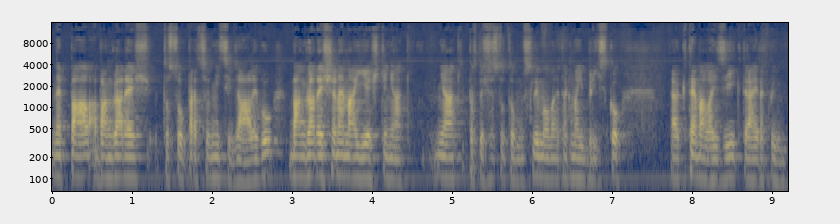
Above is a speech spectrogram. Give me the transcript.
Nepál a Bangladeš, to jsou pracovníci v zálivu. Bangladešané mají ještě nějaký, nějaký, protože jsou to muslimové, tak mají blízko eh, k té Malajzii, která je takovým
